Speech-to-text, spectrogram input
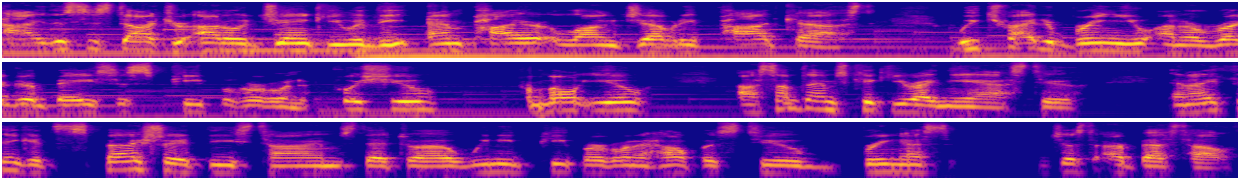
Hi, this is Dr. Otto Janke with the Empire Longevity Podcast. We try to bring you on a regular basis people who are going to push you, promote you, uh, sometimes kick you right in the ass too. And I think especially at these times that uh, we need people who are going to help us to bring us just our best health.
